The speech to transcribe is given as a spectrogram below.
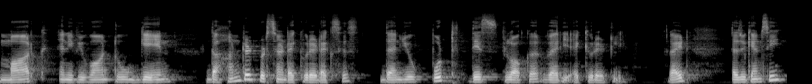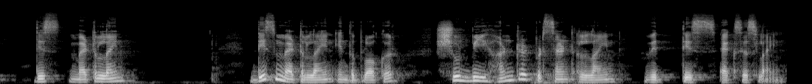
mark and if you want to gain the 100% accurate axis then you put this blocker very accurately right? As you can see this metal line this metal line in the blocker should be 100% aligned with this axis line.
